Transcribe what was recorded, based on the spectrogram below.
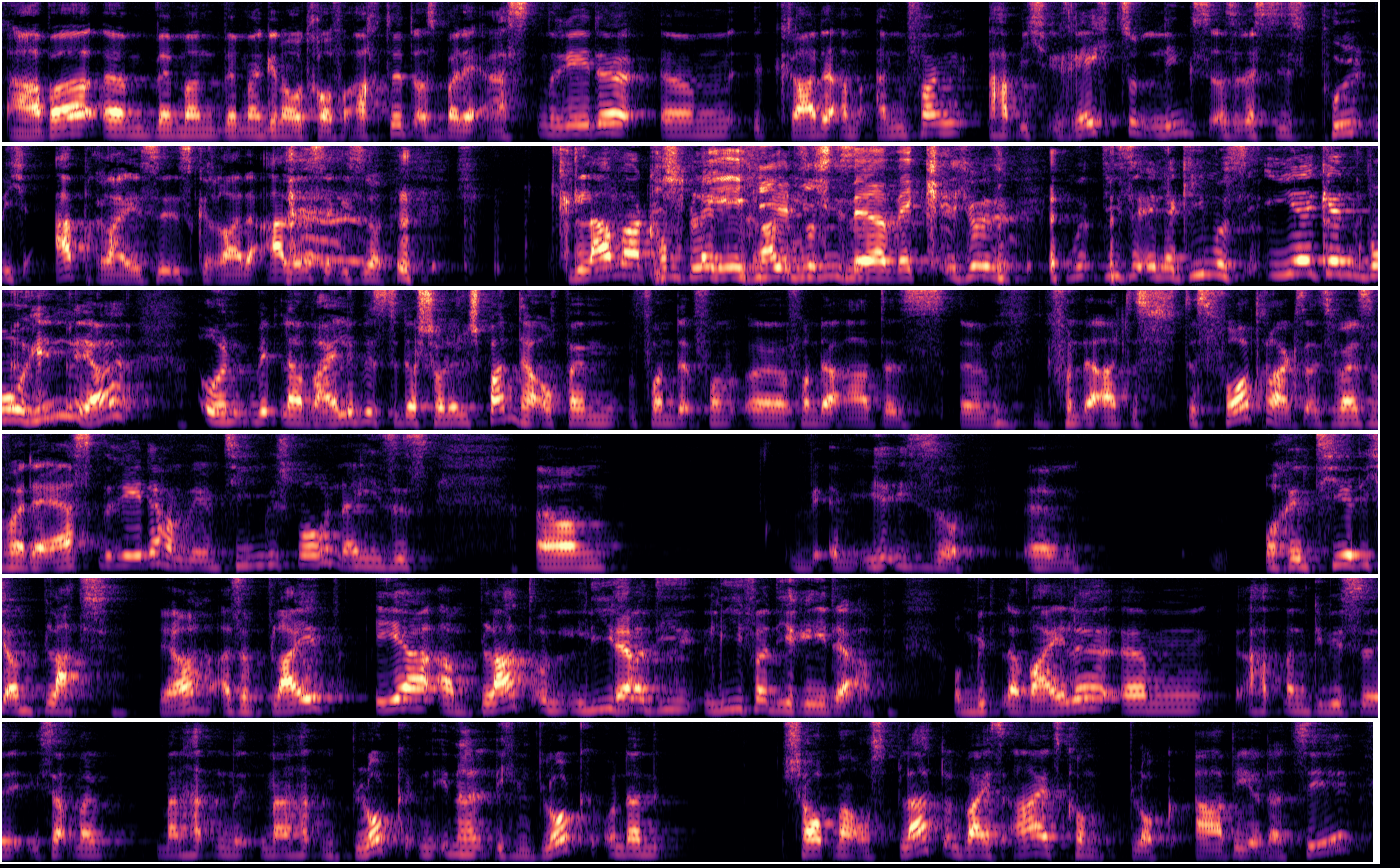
aber ähm, wenn, man, wenn man genau darauf achtet, also bei der ersten Rede, ähm, gerade am Anfang habe ich rechts und links, also dass dieses Pult nicht abreiße, ist gerade alles. Ich so, ich klammer komplett ich hier nicht so dieses, mehr weg. Ich, diese Energie muss irgendwo hin, ja. Und mittlerweile bist du da schon entspannter, auch beim, von, der, von, äh, von der Art, des, ähm, von der Art des, des Vortrags. Also ich weiß, bei der ersten Rede haben wir im Team gesprochen, da hieß es, ähm, hieß es so, ähm, orientiere dich am Blatt. Ja? Also bleib eher am Blatt und liefer, ja. die, liefer die Rede ab. Und mittlerweile ähm, hat man gewisse, ich sag mal, man hat, einen, man hat einen Block, einen inhaltlichen Block und dann schaut man aufs Blatt und weiß, ah, jetzt kommt Block A, B oder C,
